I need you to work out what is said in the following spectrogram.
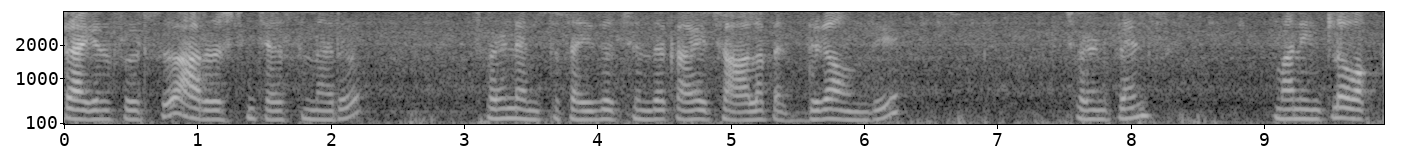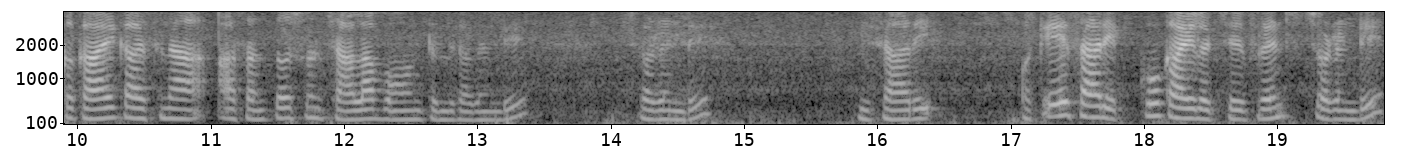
డ్రాగన్ ఫ్రూట్స్ హార్వెస్టింగ్ చేస్తున్నారు. చూడండి ఎంత సైజు వచ్చిందో కాయ చాలా పెద్దగా ఉంది. చూడండి ఫ్రెండ్స్ మన ఇంట్లో ఒక్క కాయ కాసిన ఆ సంతోషం చాలా బాగుంటుంది కదండి. చూడండి. ఈసారి ఒకేసారి ఎక్కువ కాయలు వచ్చాయి ఫ్రెండ్స్ చూడండి.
